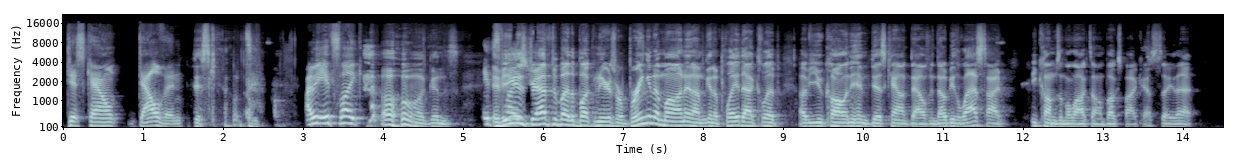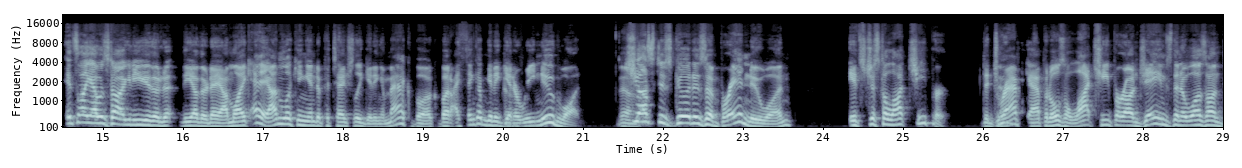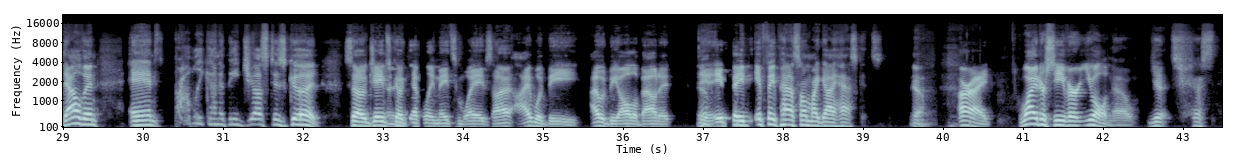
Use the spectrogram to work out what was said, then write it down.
discount Dalvin. Discount. I mean, it's like, oh my goodness. It's if he is drafted by the Buccaneers, we're bringing him on, and I'm going to play that clip of you calling him discount Dalvin. That'll be the last time he comes on the Locked On Bucs podcast. I'll tell you that. it's like I was talking to you the, the other day. I'm like, hey, I'm looking into potentially getting a MacBook, but I think I'm going to get a renewed one. yeah. just as good as a brand new one. It's just a lot cheaper. The draft yeah. capital's a lot cheaper on James than it was on Dalvin, and probably going to be just as good. So James Cook definitely made some waves. I, I would be I would be all about it yeah. if they if they pass on my guy Haskins. Yeah. All right, wide receiver. You all know. You just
